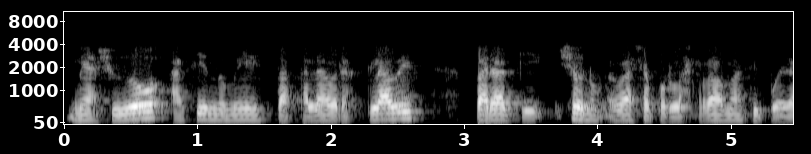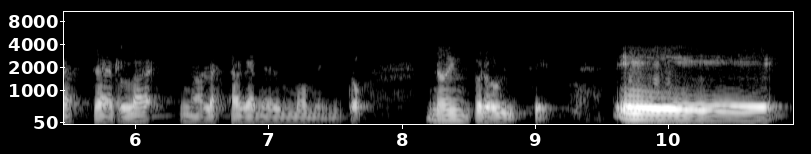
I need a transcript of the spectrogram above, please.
me ayudó haciéndome estas palabras claves para que yo no me vaya por las ramas y pueda hacerla, no las haga en el momento, no improvise. Eh,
